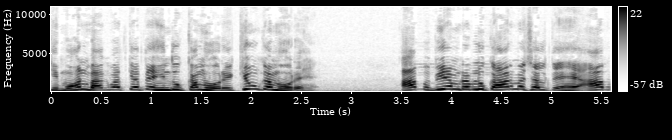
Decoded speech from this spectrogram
कि मोहन भागवत कहते हैं, हिंदू कम हो रहे, क्यों कम हो रहे हैं? आप बी कार में चलते हैं, आप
